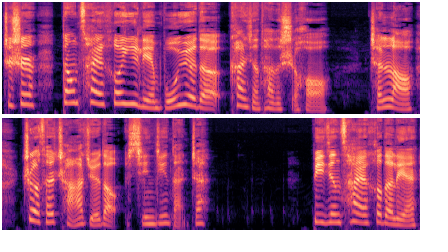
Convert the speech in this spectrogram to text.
只是当蔡贺一脸不悦的看向他的时候，陈老这才察觉到心惊胆战。毕竟蔡贺的脸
